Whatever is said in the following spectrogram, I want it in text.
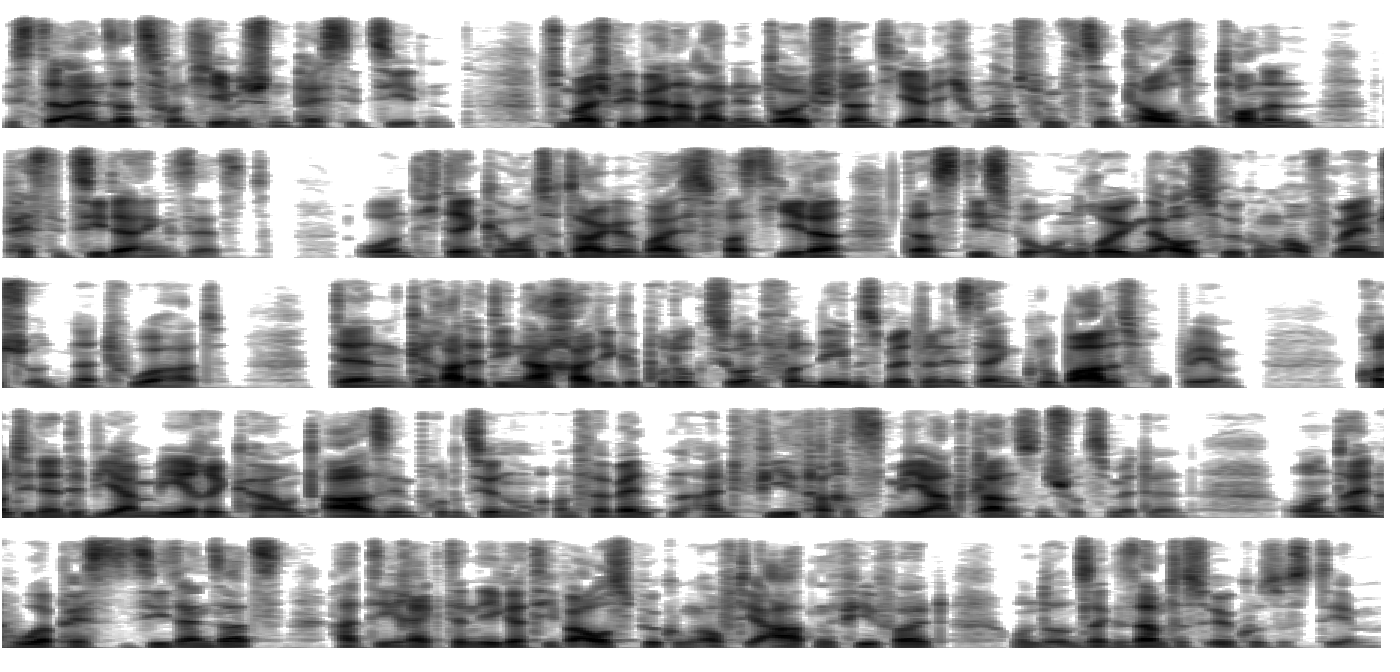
ist der Einsatz von chemischen Pestiziden. Zum Beispiel werden allein in Deutschland jährlich 115.000 Tonnen Pestizide eingesetzt. Und ich denke, heutzutage weiß fast jeder, dass dies beunruhigende Auswirkungen auf Mensch und Natur hat. Denn gerade die nachhaltige Produktion von Lebensmitteln ist ein globales Problem. Kontinente wie Amerika und Asien produzieren und verwenden ein Vielfaches mehr an Pflanzenschutzmitteln, und ein hoher Pestizideinsatz hat direkte negative Auswirkungen auf die Artenvielfalt und unser gesamtes Ökosystem.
